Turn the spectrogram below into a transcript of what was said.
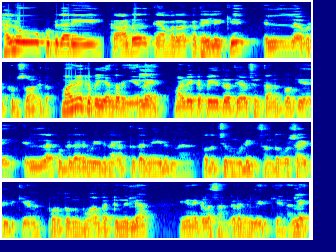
Hello കൂട്ടുകാരെ. കാട് camera കഥയിലേക്ക് എല്ലാവർക്കും സ്വാഗതം. മഴയൊക്കെ പെയ്യാൻ തുടങ്ങി അല്ലേ? മഴയൊക്കെ പെയ്ത് അത്യാവശ്യം തണുപ്പൊക്കെ ആയി. എല്ലാ കൂട്ടുകാരും വീടിനകത്ത് തന്നെ ഇരുന്ന് പുതച്ചു മൂടി സന്തോഷമായിട്ട് ഇരിക്കുകയാണ്. പുറത്തൊന്നും പോകാൻ പറ്റുന്നില്ല. ഇങ്ങനെയൊക്കെയുള്ള സങ്കടങ്ങളിൽ ഇരിക്കുകയാണ് അല്ലേ?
